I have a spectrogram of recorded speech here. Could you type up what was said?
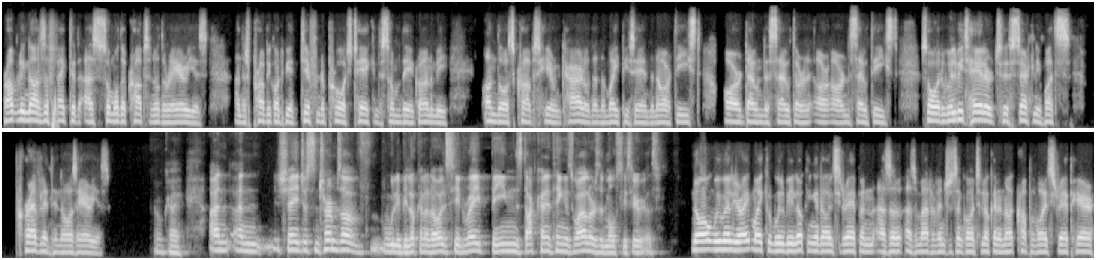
probably not as affected as some other crops in other areas, and there's probably going to be a different approach taken to some of the agronomy on those crops here in Carlow than there might be, say, in the northeast or down the south or, or, or in the southeast. So it will be tailored to certainly what's prevalent in those areas. Okay. And and Shay, just in terms of will you be looking at oilseed rape, beans, that kind of thing as well, or is it mostly cereals? No, we will. You're right, Michael. We'll be looking at oilseed rape, and as a as a matter of interest, I'm going to look at a crop of oilseed rape here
